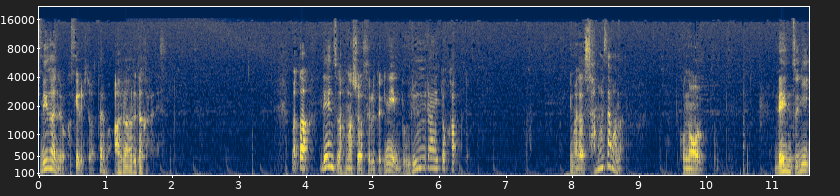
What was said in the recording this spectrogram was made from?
メガネをかける人だったらあるあるだからです。またレンズの話をするときにブルーライトカット。今ださまざまなこのレンズに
